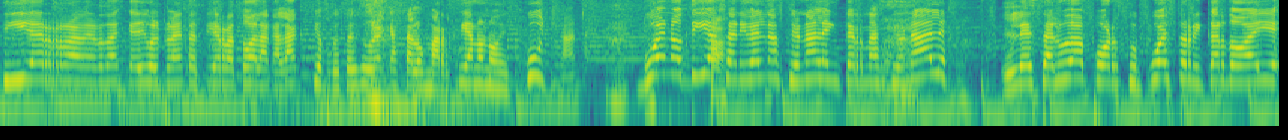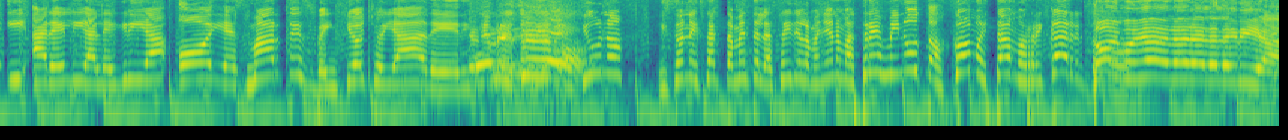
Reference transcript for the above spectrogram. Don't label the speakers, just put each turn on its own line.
Tierra, ¿verdad? Que digo el planeta Tierra, toda la galaxia, porque estoy segura que hasta los marcianos nos escuchan. Buenos días a nivel nacional e internacional. Les saluda, por supuesto, Ricardo Valle y Areli Alegría. Hoy es martes 28 ya de diciembre de 2021 y son exactamente las 6 de la mañana más 3 minutos. ¿Cómo estamos, Ricardo?
¡Estoy muy bien, Arely alegría!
